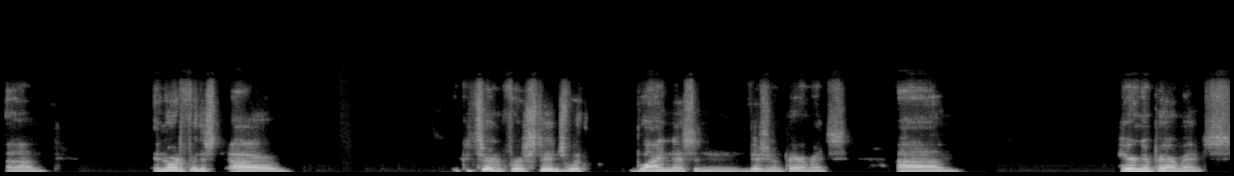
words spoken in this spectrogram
Um, in order for this, uh, concern for students with blindness and vision impairments, um, hearing impairments,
